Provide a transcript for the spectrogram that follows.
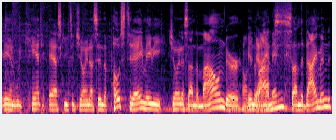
And we can't ask you to join us in the post today. Maybe join us on the mound or On in the the diamond. box on the diamond.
